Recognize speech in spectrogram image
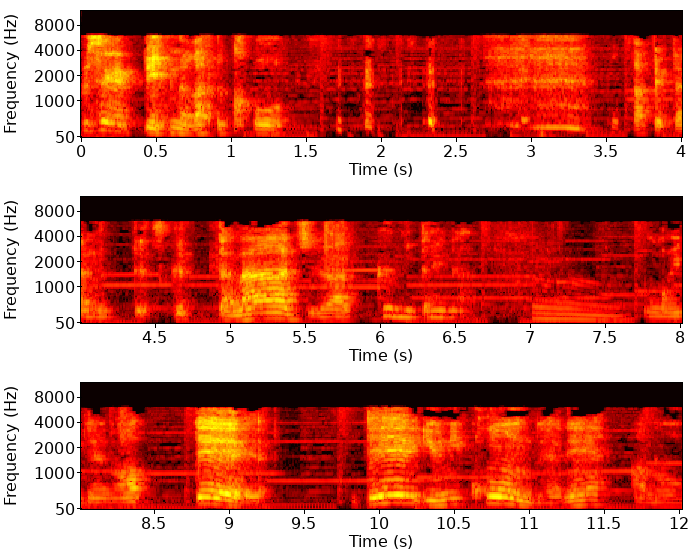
るせえって言いながらこう、ペタペタ塗って作ったなジュアックみたいなうん。思い出があって、で、ユニコーンでね、あの、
